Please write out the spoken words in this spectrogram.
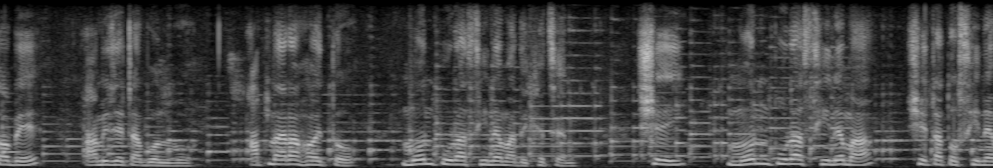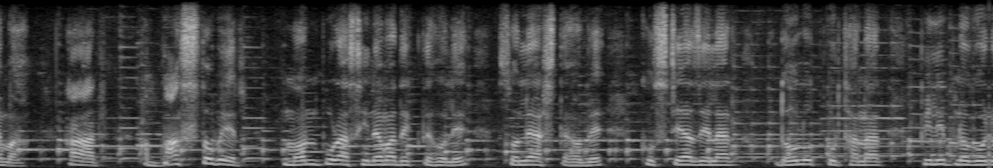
তবে আমি যেটা বলব, আপনারা হয়তো মনপুরা সিনেমা দেখেছেন। সেই মনপুরা সিনেমা, সেটা তো সিনেমা। আর বাস্তবের মনপুরা সিনেমা দেখতে হলে চলে আসতে হবে কুষ্টিয়া জেলার দৌলতপুর থানার ফিলিপনগর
